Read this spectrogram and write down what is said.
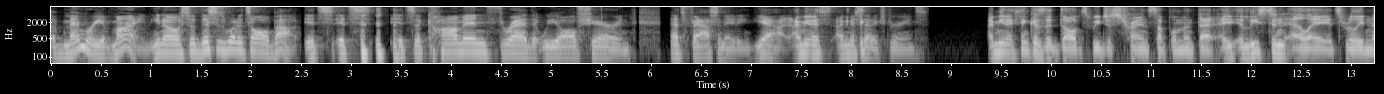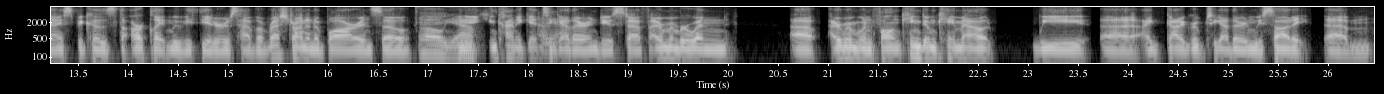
a memory of mine. You know, so this is what it's all about. It's it's it's a common thread that we all share, and that's fascinating. Yeah, I, I mean, I- miss, I miss that experience. I mean, I think as adults, we just try and supplement that. I- At least in LA, it's really nice because the ArcLight movie theaters have a restaurant and a bar, and so Oh you, know, yeah, you can kind of get Oh, yeah. together and do stuff. I remember when uh, I remember when Fallen Kingdom came out. We uh, I got a group together and we saw it at um,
